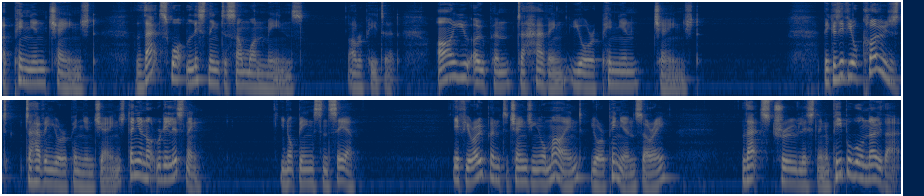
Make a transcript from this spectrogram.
opinion changed? That's what listening to someone means. I'll repeat it. Are you open to having your opinion changed? Because if you're closed to having your opinion changed, then you're not really listening. You're not being sincere. If you're open to changing your mind, your opinion, sorry, that's true listening, and people will know that.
